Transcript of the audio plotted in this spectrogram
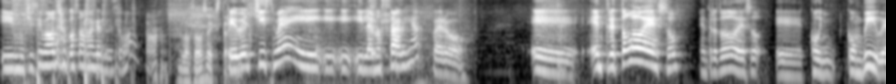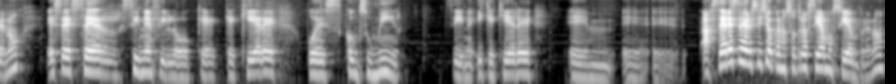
y muchísimas otras cosas más que dices, bueno, Los dos que extremos. ve el chisme y, y- y- y la nostalgia, pero eh, entre todo eso, entre todo eso, eh, con- convive, ¿no? Ese ser cinéfilo que, que quiere, pues, consumir cine y que quiere eh, eh, eh, hacer ese ejercicio que nosotros hacíamos siempre, ¿no?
